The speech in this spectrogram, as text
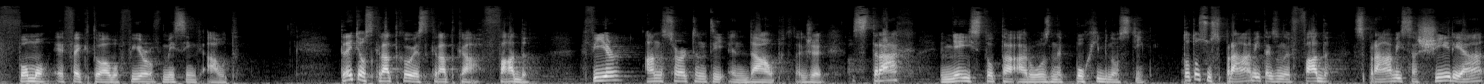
FOMO efektu alebo Fear of Missing Out. Treťou skratkou je skratka FUD. Fear, Uncertainty and Doubt. Takže strach, neistota a rôzne pochybnosti. Toto sú správy, tzv. FUD správy sa šíria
